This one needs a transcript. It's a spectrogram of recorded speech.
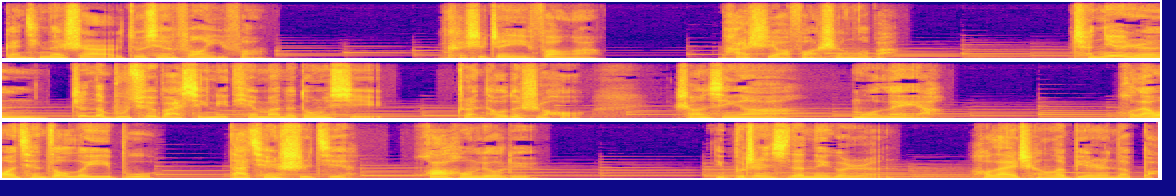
感情的事儿就先放一放。可是这一放啊，怕是要放生了吧？成年人真的不缺把心里填满的东西，转头的时候，伤心啊，抹泪啊。后来往前走了一步，大千世界，花红柳绿。你不珍惜的那个人，后来成了别人的宝。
